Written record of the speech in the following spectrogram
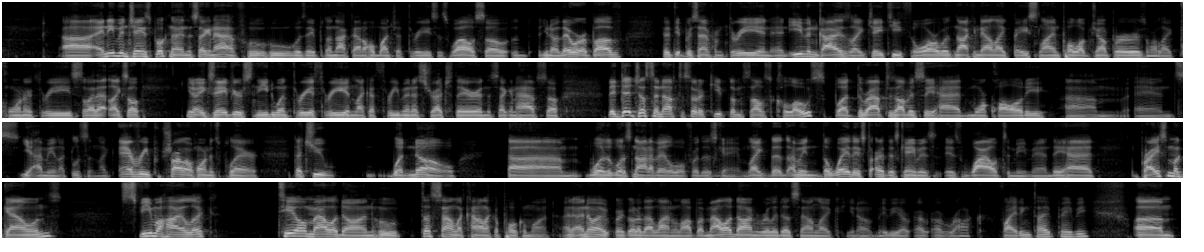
Uh, and even James Bouknight in the second half, who who was able to knock down a whole bunch of threes as well. So you know they were above fifty percent from three, and and even guys like JT Thor was knocking down like baseline pull up jumpers or like corner threes, so like that like so. You know Xavier Sneed went three of three in like a three minute stretch there in the second half. So they did just enough to sort of keep themselves close, but the Raptors obviously had more quality. Um, and yeah, I mean, like, listen, like every Charlotte Hornets player that you would know um was was not available for this game. Like the, I mean the way they started this game is is wild to me, man. They had Bryce McGowens, Svi Mykhailiuk, Theo Maledon, who does sound like kind of like a Pokemon. I, I know I, I, go to that line a lot, but Maledon really does sound like you know maybe a, a, a rock fighting type, maybe. Um,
